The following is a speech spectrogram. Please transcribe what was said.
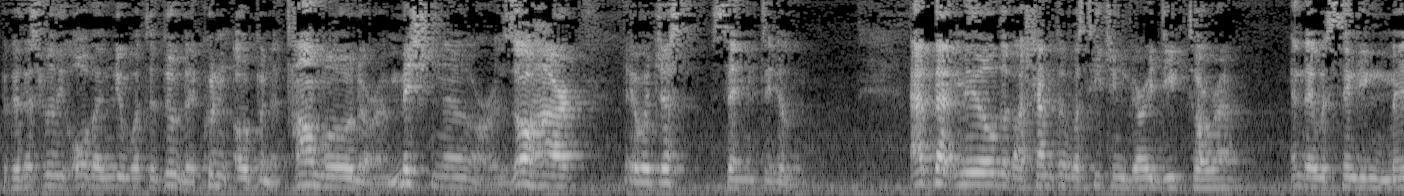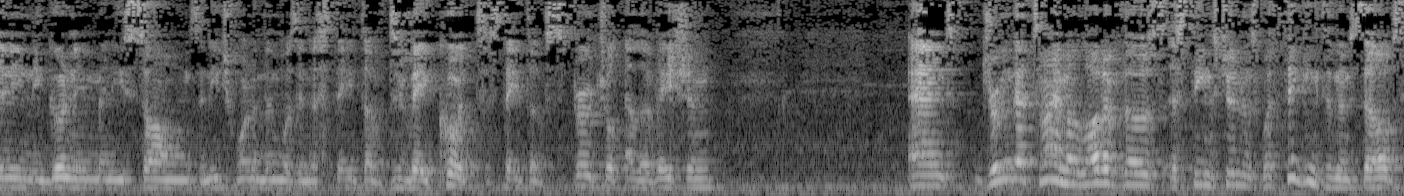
because that's really all they knew what to do. They couldn't open a Talmud or a Mishnah or a Zohar. They were just saying Tehillim. At that meal, the Baal was teaching very deep Torah and they were singing many nigunim, many songs, and each one of them was in a state of dveikut, a state of spiritual elevation. And during that time, a lot of those esteemed students were thinking to themselves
